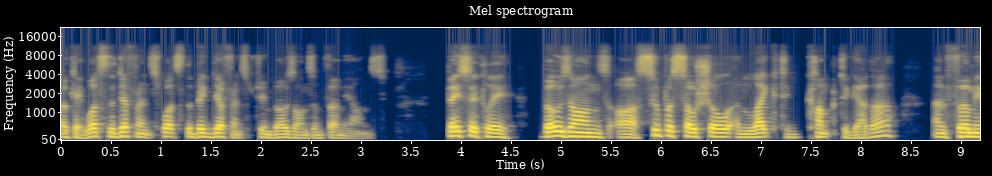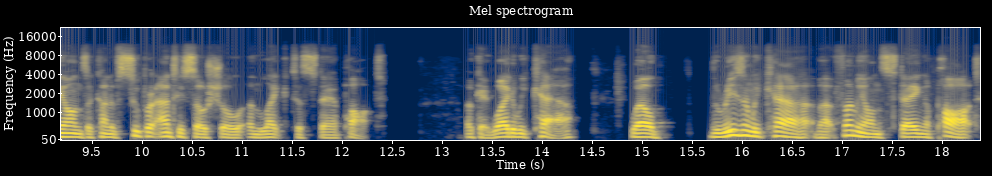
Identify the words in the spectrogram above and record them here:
Okay, what's the difference? What's the big difference between bosons and fermions? Basically, bosons are super social and like to clump together, and fermions are kind of super antisocial and like to stay apart. Okay, why do we care? Well, the reason we care about fermions staying apart,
